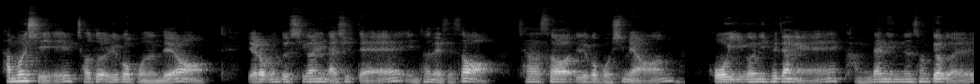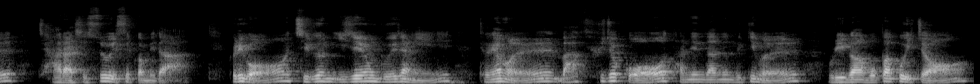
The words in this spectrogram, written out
한 번씩 저도 읽어보는데요. 여러분도 시간이 나실 때 인터넷에서 찾아서 읽어보시면 고 이건희 회장의 강단 있는 성격을 잘 아실 수 있을 겁니다. 그리고 지금 이재용 부회장이 경영을 막 휘젓고 다닌다는 느낌을 우리가 못 받고 있죠.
